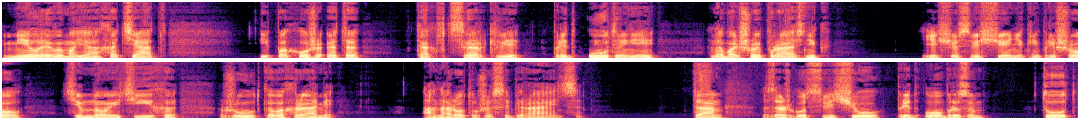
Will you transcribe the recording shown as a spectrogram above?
Милая вы моя, хотят. И, похоже, это как в церкви предутренней на большой праздник. Еще священник не пришел, темно и тихо, жутко во храме, а народ уже собирается. Там зажгут свечу пред образом, тут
